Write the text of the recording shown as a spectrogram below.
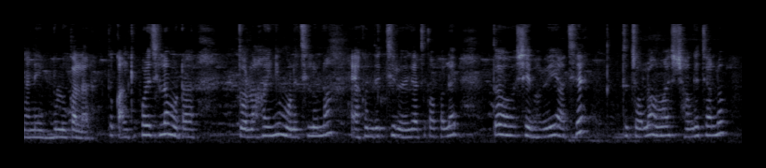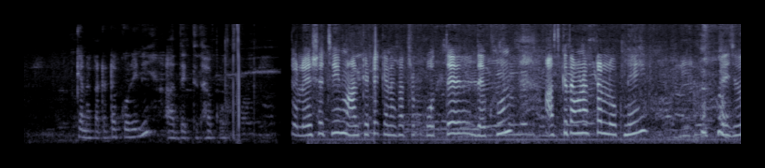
মানে ব্লু কালার তো কালকে পরেছিলাম ওটা তোলা হয়নি, মনে ছিল না। এখন দেখছি রয়ে গেছে কপালে। তো সেভাবেই আছে। তো চলো আমার সঙ্গে চলো, কেনাকাটাটা করে নিই আর দেখতে থাকো। চলে এসেছি মার্কেটে কেনাকাটা করতে। দেখুন, আজকে তেমন একটা লোক নেই। এই যে।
